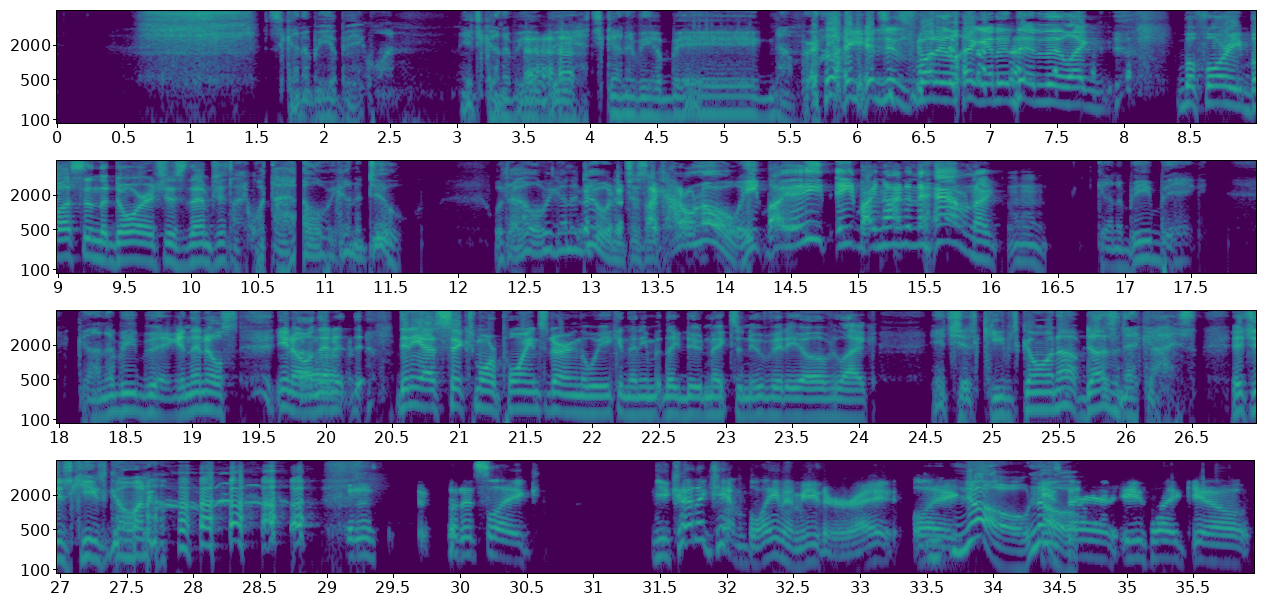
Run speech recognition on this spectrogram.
It's gonna be a big one. It's gonna be a big. It's gonna be a big number. like it's just funny. Like and then like before he busts in the door, it's just them just like, what the hell are we gonna do? What the hell are we gonna do? And it's just like I don't know. Eight by eight, eight by nine and a half. And like, mm, gonna be big. Gonna be big, and then he'll, you know, and then uh. it, then he has six more points during the week, and then he, the dude makes a new video of like, it just keeps going up, doesn't it, guys? It just keeps going up. But it's, but it's like you kind of can't blame him either, right? Like no, he's, no, saying- he's like you know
